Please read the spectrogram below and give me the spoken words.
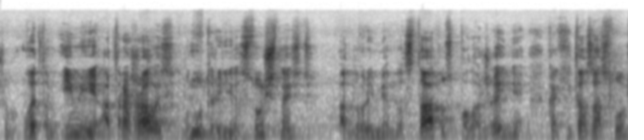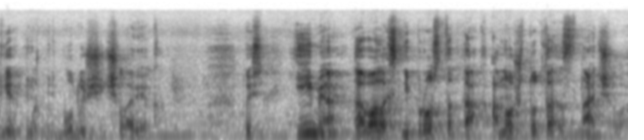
чтобы в этом имени отражалась внутренняя сущность, одновременно статус, положение, какие-то заслуги, может быть, будущее человека. То есть имя давалось не просто так, оно что-то значило.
